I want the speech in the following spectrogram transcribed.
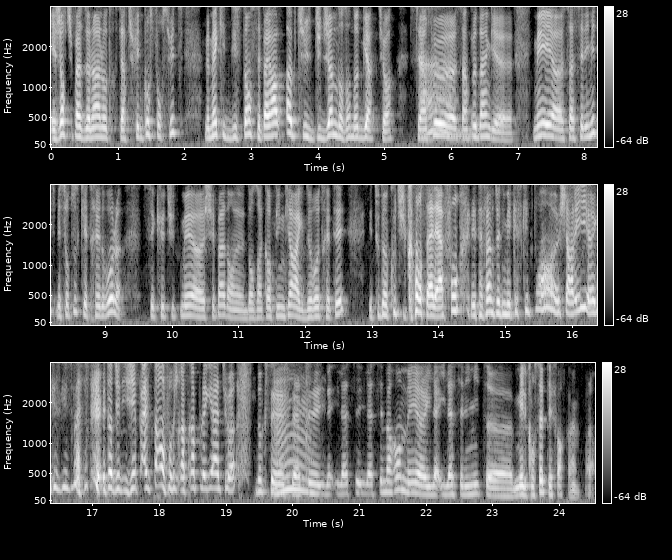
Et genre, tu passes de l'un à l'autre. C'est-à-dire, tu fais une course-poursuite, le mec, il te distance, c'est pas grave, hop, tu, tu jumps dans un autre gars, tu vois. C'est un, Ah. peu, euh, c'est un peu dingue. euh, Mais euh, ça a ses limites. Mais surtout, ce qui est très drôle, c'est que tu te mets, euh, je sais pas, dans, dans un camping-car avec deux retraités, et tout d'un coup, tu commences à aller à fond, et ta femme te dit, mais qu'est-ce qui te prend, euh, Charlie Qu'est-ce qui se passe? Et toi, tu dis, j'ai pas le temps, faut que je rattrape le gars, tu vois. Donc, c'est c'est Mm. assez, il, est, il est assez, il est assez marrant, mais euh, il, a, il a ses limites. euh, mais le concept est fort quand même. Voilà.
